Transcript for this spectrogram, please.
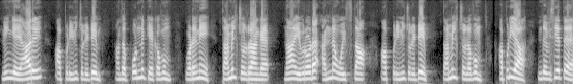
நீங்கள் யாரு? அப்படின்னு சொல்லிட்டு அந்த பொண்ணு கேட்கவும் உடனே தமிழ் சொல்கிறாங்க நான் இவரோட அண்ணன் ஒய்ஃப் தான் அப்படின்னு சொல்லிட்டு தமிழ் சொல்லவும் அப்படியா? இந்த விஷயத்த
